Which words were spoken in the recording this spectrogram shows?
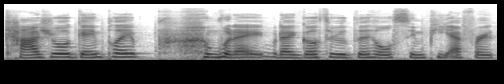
casual gameplay, would I would I go through the whole SimPE effort?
